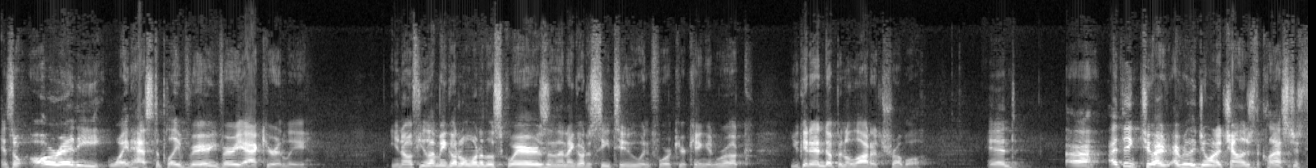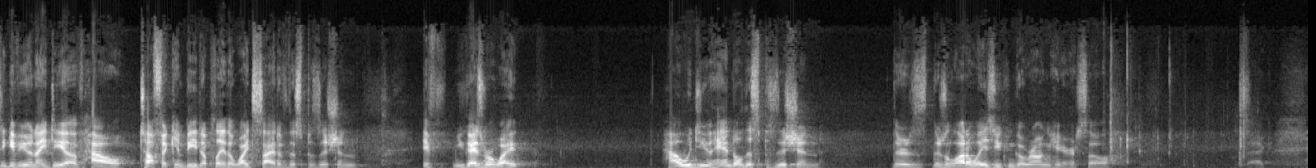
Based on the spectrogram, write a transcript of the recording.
And so already white has to play very, very accurately. You know, if you let me go to one of those squares and then I go to c2 and fork your king and rook, you could end up in a lot of trouble. And uh, I think, too, I, I really do want to challenge the class just to give you an idea of how tough it can be to play the white side of this position. If you guys were white, how would you handle this position? There's, there's a lot of ways you can go wrong here, so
